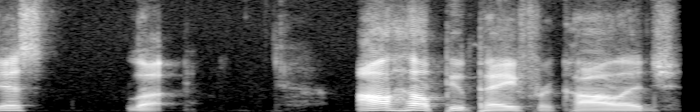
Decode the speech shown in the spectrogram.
just look, I'll help you pay for college,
